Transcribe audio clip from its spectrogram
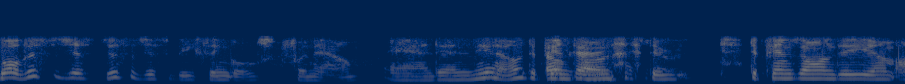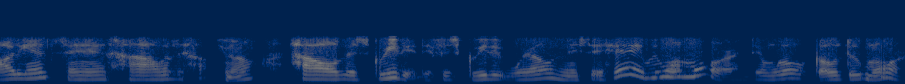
Well, this is just this is just be singles for now, and then you know depends okay. on the depends on the um, audience and how you know how it's greeted. If it's greeted well, and they say, "Hey, we want more," then we'll go do more.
